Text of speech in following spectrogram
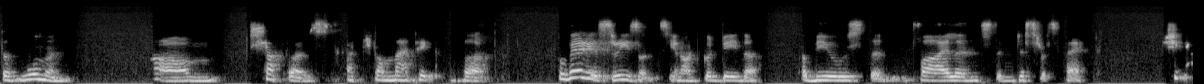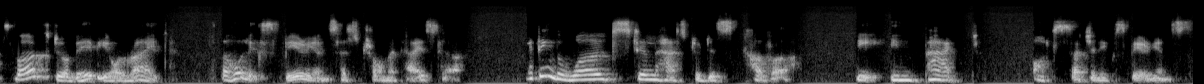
the woman um, suffers a traumatic birth for various reasons, you know, it could be the abuse, the violence, the disrespect. She gives birth to a baby, all right. The whole experience has traumatized her. I think the world still has to discover the impact of such an experience.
